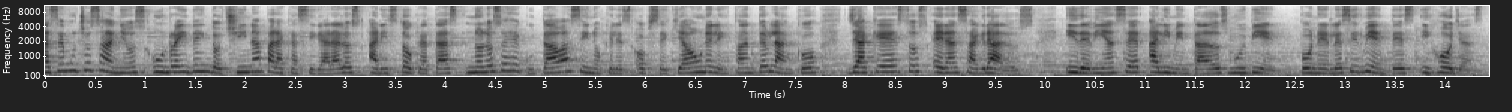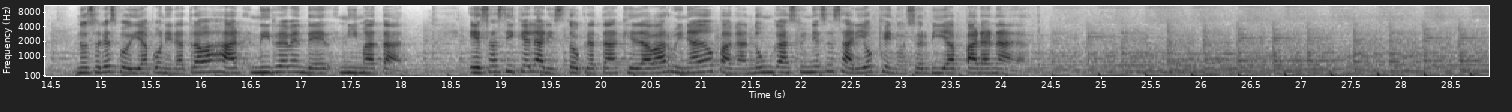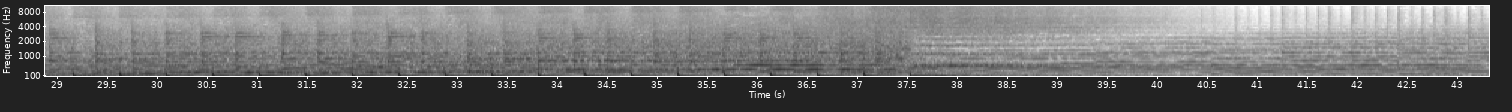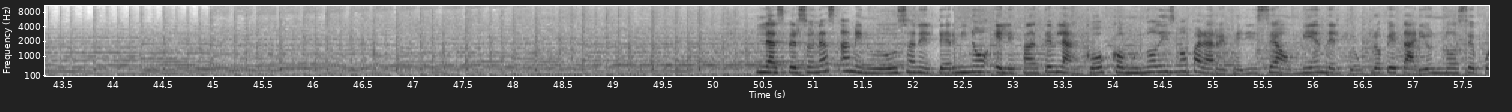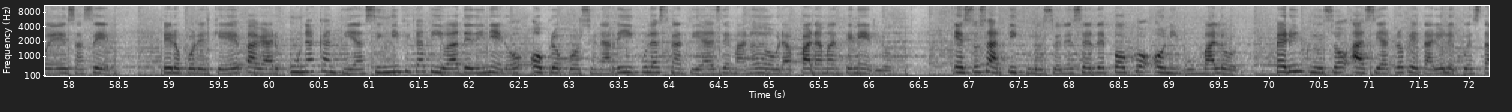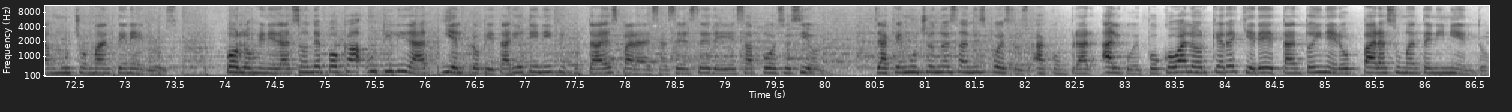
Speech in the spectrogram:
Hace muchos años, un rey de Indochina para castigar a los aristócratas no los ejecutaba, sino que les obsequiaba un elefante blanco, ya que estos eran sagrados y debían ser alimentados muy bien, ponerles sirvientes y joyas. No se les podía poner a trabajar, ni revender, ni matar. Es así que el aristócrata quedaba arruinado pagando un gasto innecesario que no servía para nada. Las personas a menudo usan el término elefante blanco como un modismo para referirse a un bien del que un propietario no se puede deshacer, pero por el que debe pagar una cantidad significativa de dinero o proporcionar ridículas cantidades de mano de obra para mantenerlo. Estos artículos suelen ser de poco o ningún valor, pero incluso así al propietario le cuesta mucho mantenerlos. Por lo general son de poca utilidad y el propietario tiene dificultades para deshacerse de esa posesión ya que muchos no están dispuestos a comprar algo de poco valor que requiere de tanto dinero para su mantenimiento.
